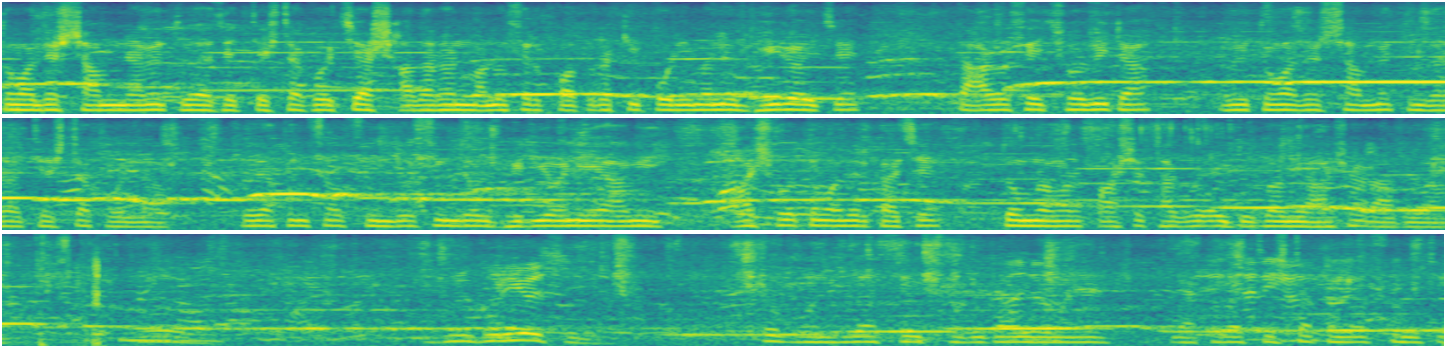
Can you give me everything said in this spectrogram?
তোমাদের সামনে আমি তুলে আসার চেষ্টা করছি। আর সাধারণ মানুষের কতটা কী পরিমাণে ভিড় হয়েছে তারও সেই ছবিটা আমি তোমাদের সামনে তুলে ধরার চেষ্টা করলাম। এরকম সব সুন্দর সুন্দর ভিডিও নিয়ে আমি আসব তোমাদের কাছে। তোমরা আমার পাশে থাকবে এইটুকু আমি আশা রাখলাম। তো বন্ধুরা সেই ছবিটা তোমাদের দেখাবার চেষ্টা করলাম। শুনেছি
